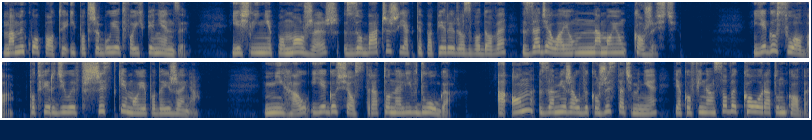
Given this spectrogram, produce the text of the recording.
Mamy kłopoty i potrzebuję twoich pieniędzy. Jeśli nie pomożesz, zobaczysz, jak te papiery rozwodowe zadziałają na moją korzyść. Jego słowa potwierdziły wszystkie moje podejrzenia. Michał i jego siostra tonęli w długach, a on zamierzał wykorzystać mnie jako finansowe koło ratunkowe.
